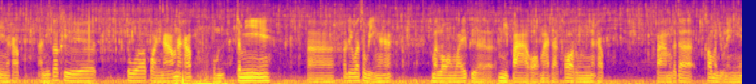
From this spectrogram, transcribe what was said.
ี่นะครับ อันนี้ก็คือตัวปล่อยน้ำนะครับ ผมจะมีเขาเรียกว่าสวิงนะฮะมาลองไว้เผื่อมีปลาออกมาจากท่อตรงนี้นะครับ ปลามันก็จะเข้ามาอยู่ในนี้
